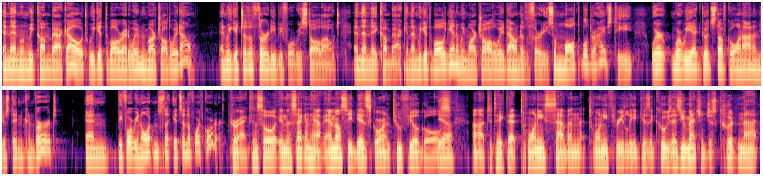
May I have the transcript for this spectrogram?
And then when we come back out, we get the ball right away and we march all the way down. And we get to the 30 before we stall out. And then they come back. And then we get the ball again and we march all the way down to the 30. So multiple drives, T, where where we had good stuff going on and just didn't convert. And before we know it, it's- in the fourth quarter. Correct. And so in the second half, MLC did score on two field goals Yeah. uh, to take that 27 23 lead because the Cougs, as you mentioned, just could not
